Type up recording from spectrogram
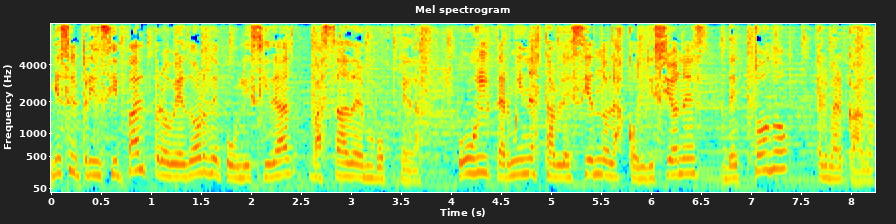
y es el principal proveedor de publicidad basada en búsqueda. Google termina estableciendo las condiciones de todo el mercado.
